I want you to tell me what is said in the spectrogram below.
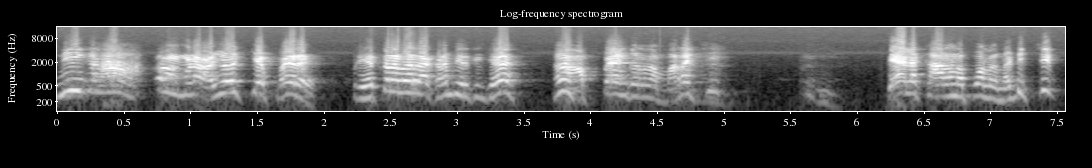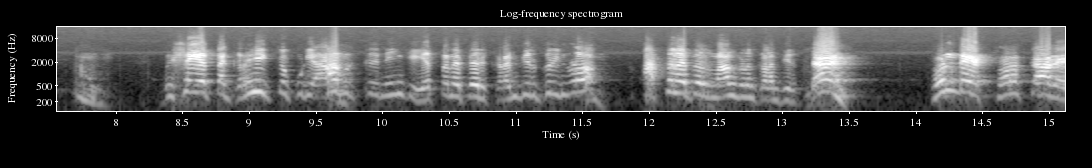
நீங்களா? அயோக்கிய பயலே இப்படி எத்தனை பேரா கிளம்பி இருக்கீங்க? அப்பங்கிறத மறைச்சு வேலைக்காரனை போல நடிச்சு விஷயத்தை கிரகிக்கக்கூடிய அளவுக்கு நீங்க எத்தனை பேர் கிளம்பி இருக்கிறீங்களோ அத்தனை பேர் நாங்களும் கிளம்பி இருக்கோம் டேய், தொண்டைய துறக்காதே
